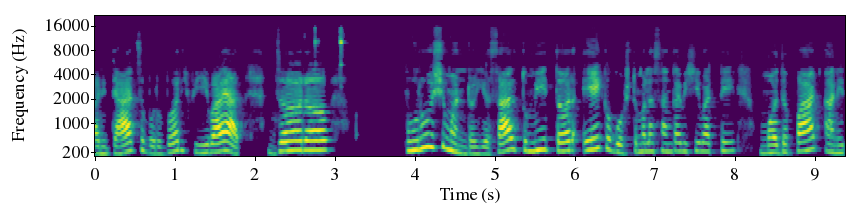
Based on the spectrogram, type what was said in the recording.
आणि त्याचबरोबर हिवाळ्यात जर पुरुष मंडळी असाल तुम्ही तर एक गोष्ट मला सांगावीशी वाटते. मदपान आणि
